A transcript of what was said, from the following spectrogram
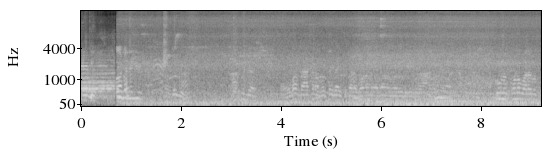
থ্যাংক ইউ কোনো কোনো বাড়া কত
